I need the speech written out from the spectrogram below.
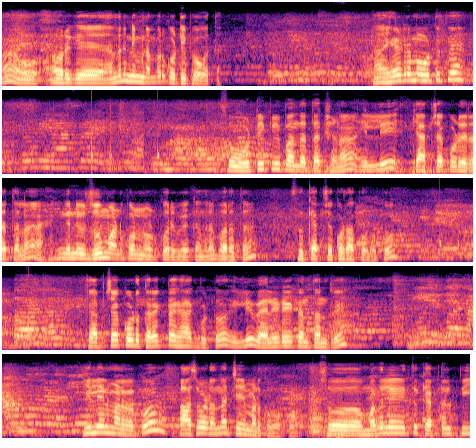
ಹಾಂ, ಅವರಿಗೆ ಅಂದರೆ ನಿಮ್ಮ ನಂಬರ್ಗೆ ಒ ಟಿ ಪಿ ಹೋಗುತ್ತೆ. ಹಾಂ, ಹೇಳ್ರಮ್ಮ O T P so O T P ಬಂದ ತಕ್ಷಣ ಇಲ್ಲಿ ಕ್ಯಾಪ್ಚಾ ಕೋಡ್ ಇರುತ್ತಲ್ಲ, ಹಿಂಗೆ ನೀವು ಝೂಮ್ ಮಾಡ್ಕೊಂಡು ನೋಡ್ಕೊರಿ ಬೇಕಂದ್ರೆ ಬರುತ್ತೆ. ಸೊ ಕ್ಯಾಪ್ಚಾ ಕೋಡ್ ಹಾಕೋಬೇಕು ಕ್ಯಾಪ್ಚಾ ಕೋಡ್ ಕರೆಕ್ಟಾಗಿ ಹಾಕಿಬಿಟ್ಟು ಇಲ್ಲಿ ವ್ಯಾಲಿಡೇಟ್ ಅಂತನ್ರಿ ಇಲ್ಲೇನು ಮಾಡಬೇಕು? ಪಾಸ್ವರ್ಡನ್ನು ಚೇಂಜ್ ಮಾಡ್ಕೋಬೇಕು. ಸೊ ಮೊದಲೇನಿತ್ತು capital P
